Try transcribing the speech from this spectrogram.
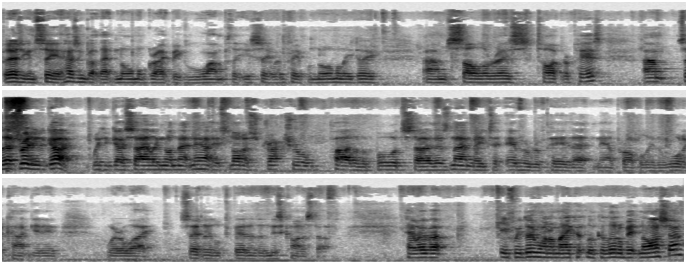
But as you can see, it hasn't got that normal great big lump that you see when people normally do um, Solarez type repairs. Um, so that's ready to go. We could go sailing on that now. It's not a structural part of the board, so there's no need to ever repair that now properly. The water can't get in, we're away certainly looks better than this kind of stuff. However, if we do want to make it look a little bit nicer,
